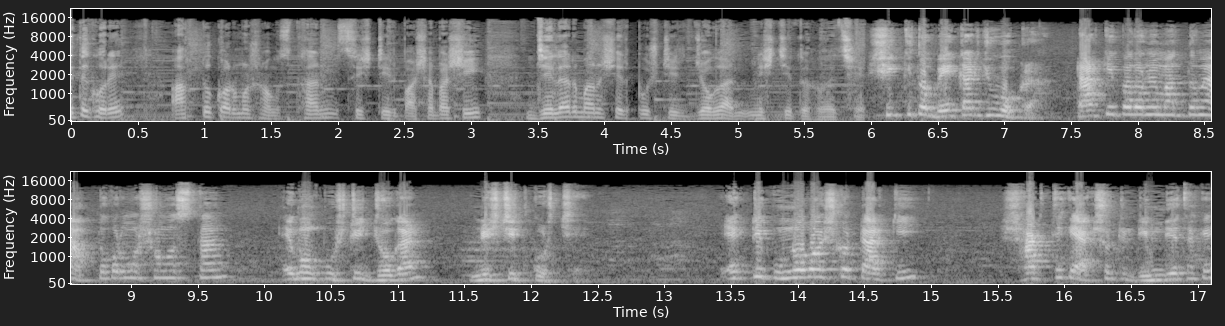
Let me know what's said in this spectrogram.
এতে করে আত্মকর্মসংস্থান সৃষ্টির পাশাপাশি জেলার মানুষের পুষ্টির যোগান নিশ্চিত হয়েছে। শিক্ষিত বেকার যুবকরা টার্কি পালনের মাধ্যমে আত্মকর্মসংস্থান এবং পুষ্টির যোগান নিশ্চিত করছে। একটি পূর্ণবয়স্ক টার্কি ষাট থেকে একশোটি ডিম দিয়ে থাকে।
